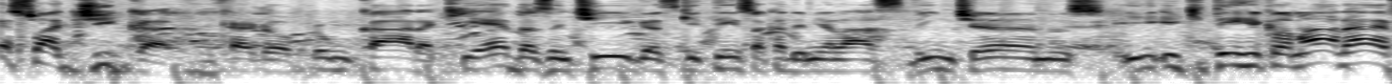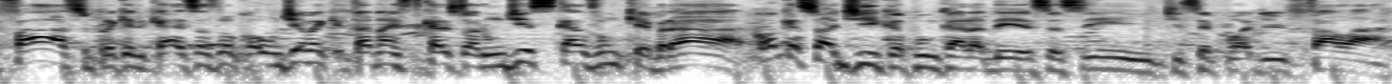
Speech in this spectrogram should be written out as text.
Que é a sua dica, Ricardo, para um cara que é das antigas, que tem sua academia lá há 20 anos e, e que tem reclamado, ah, é fácil para aquele cara, essas um dia vai estar tá na história, um dia esses caras vão quebrar. Qual que é a sua dica para um cara desse, assim, que você pode falar?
